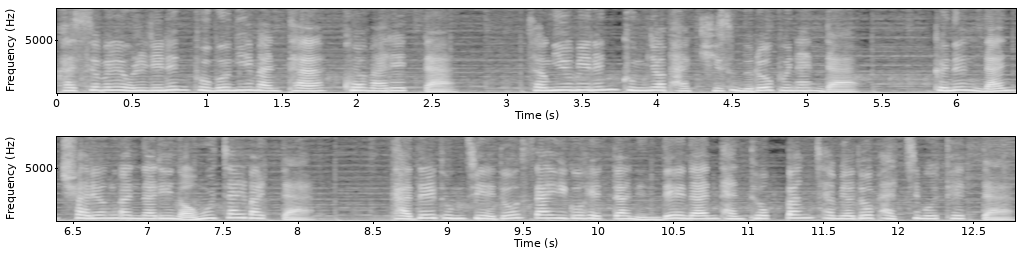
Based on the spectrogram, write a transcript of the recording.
가슴을 울리는 부분이 많다고 말했다. 정유미는 궁녀 박희순으로 분한다. 그는 난 촬영한 날이 너무 짧았다. 다들 동지에도 쌓이고 했다는데 난 단톡방 참여도 받지 못했다.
